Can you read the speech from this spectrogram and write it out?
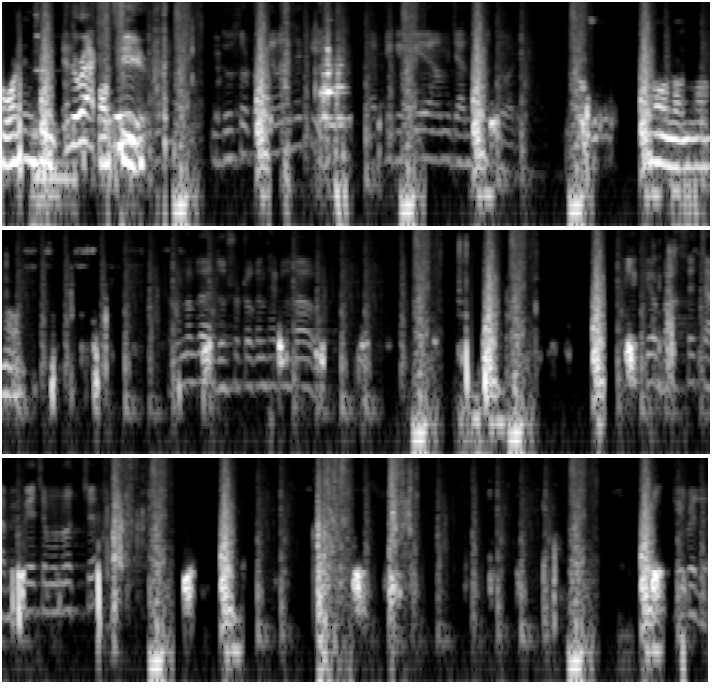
what is this Interactive here. দুশো টোকেন আছে কি? তার টিকে গিয়ে আমি জানতে পারতে পারি। No no no no Arnab দা দুশো টোকেন থাকলে দাও। এ কেউ বাক্সের চাবি পেয়েছে মনে হচ্ছে? কে পেলে?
